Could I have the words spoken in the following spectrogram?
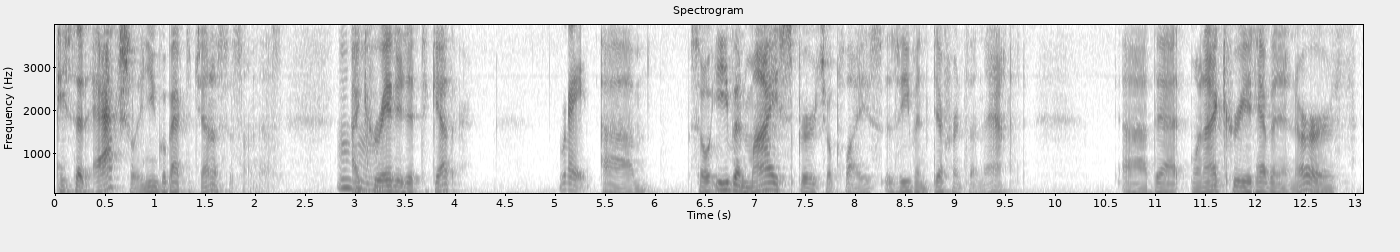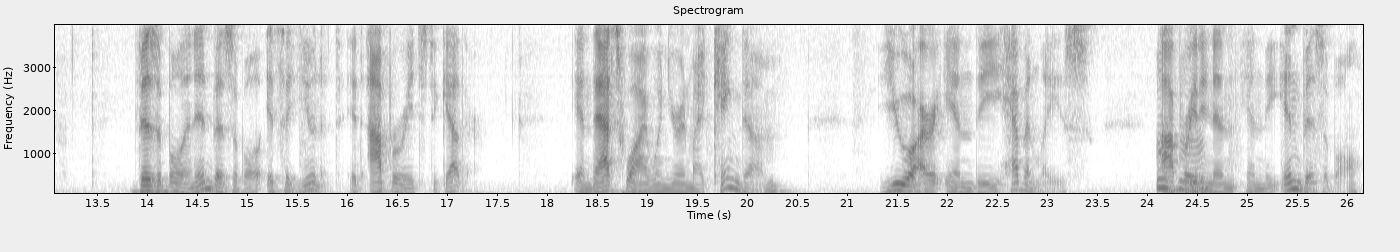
He said, actually, and you can go back to Genesis on this, I created it together. Right. Um, so even my spiritual place is even different than that. Uh, that when I create heaven and earth, visible and invisible, it's a unit. It operates together. And that's why when you're in my kingdom, you are in the heavenlies, operating in, in the invisible,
